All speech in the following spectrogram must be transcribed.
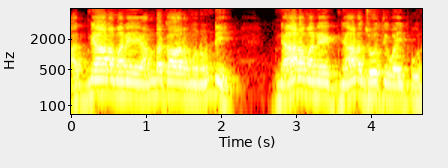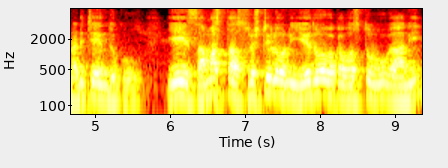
అజ్ఞానమనే అంధకారము నుండి జ్ఞానమనే జ్ఞానజ్యోతి వైపు నడిచేందుకు ఈ సమస్త సృష్టిలోని ఏదో ఒక వస్తువు కానీ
